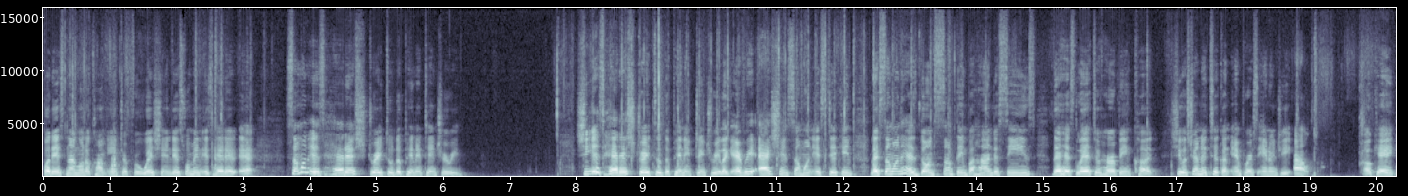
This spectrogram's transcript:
but it's not going to come into fruition. This woman is headed at, someone is headed straight to the penitentiary. She is headed straight to the penitentiary. Like every action someone is taking, like someone has done something behind the scenes that has led to her being cut. She was trying to take an empress energy out. Okay?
